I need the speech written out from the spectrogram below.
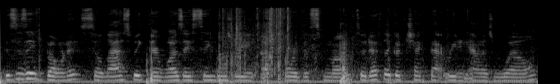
This is a bonus, so last week there was a singles reading up for this month, so definitely go check that reading out as well.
